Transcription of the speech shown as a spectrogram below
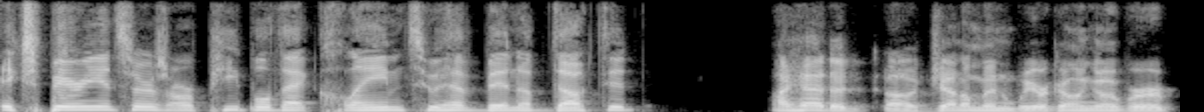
experiencers or people that claim to have been abducted? I had a, a gentleman. We were going over.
